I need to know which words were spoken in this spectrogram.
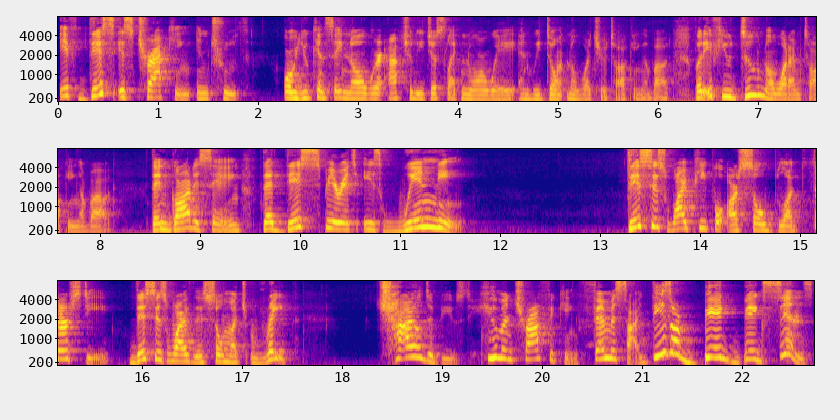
if this is tracking in truth or you can say, no, we're actually just like Norway and we don't know what you're talking about. But if you do know what I'm talking about, then God is saying that this spirit is winning. This is why people are so bloodthirsty. This is why there's so much rape, child abuse, human trafficking, femicide. These are big, big sins.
